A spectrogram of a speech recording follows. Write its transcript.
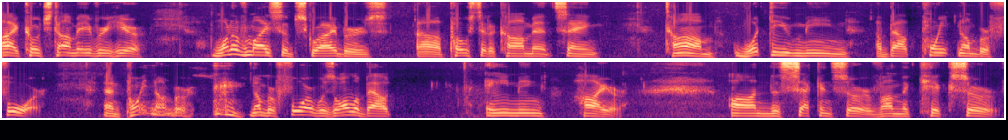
Hi, Coach Tom Avery here. One of my subscribers uh, posted a comment saying, Tom, what do you mean about point number four? And point number, number four was all about aiming higher on the second serve, on the kick serve.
